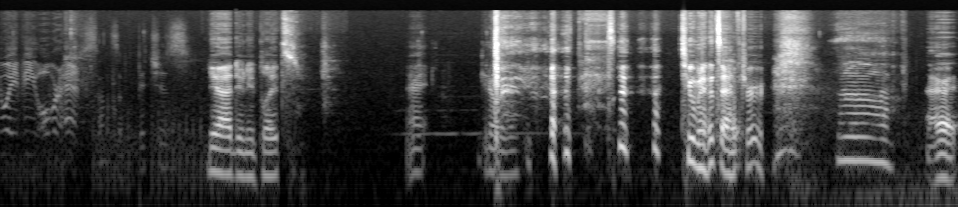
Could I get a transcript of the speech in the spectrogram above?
UAV overhead. Sons of bitches. Yeah, I do need plates. Alright, get over here. Two minutes after. Uh, Alright.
